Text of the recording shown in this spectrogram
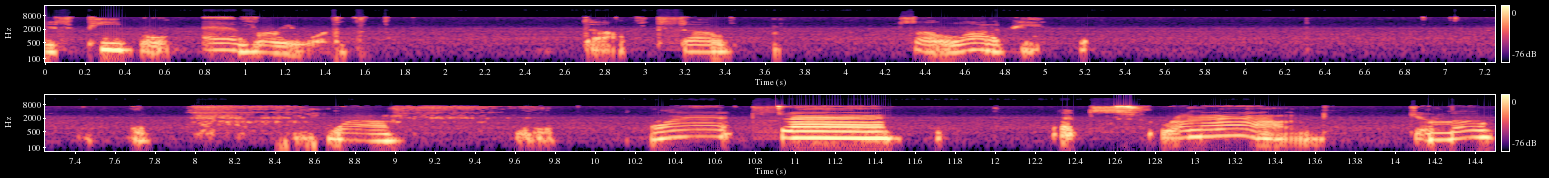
is people everywhere. Though, so, so a lot of people. Wow. Let's, uh, let's run around. Jumbo,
